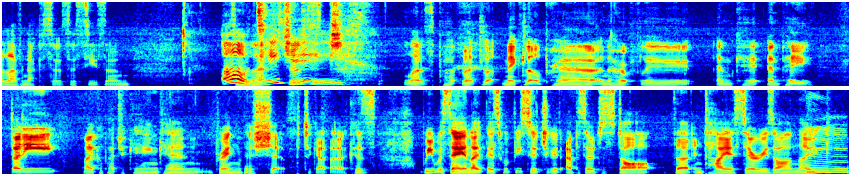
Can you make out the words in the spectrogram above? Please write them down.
eleven episodes this season. Oh, let's TG. just- let's put let, let make a little prayer and hopefully MK MP Daddy Michael Patrick King can bring this ship together because we were saying like this would be such a good episode to start the entire series on like Hmm.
